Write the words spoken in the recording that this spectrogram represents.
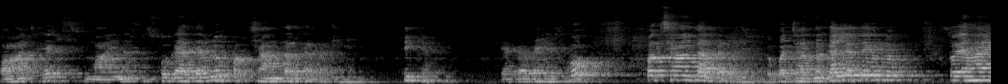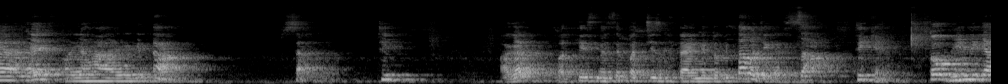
पाँच एक्स माइनस इसको कहते हैं हम लोग? पक्षांतर कर रहे हैं, ठीक है? क्या कर रहे हैं इसको? पक्षांतर कर रहे हैं। तो पक्षांतर कर लेते हैं हम लोग। तो यहाँ एक्स और यहाँ कितना? ठीक? अगर बत्तीस में से पच्चीस घटाएँगे तो कितना बचेगा? सात। ठीक है? तो भिन्न क्या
